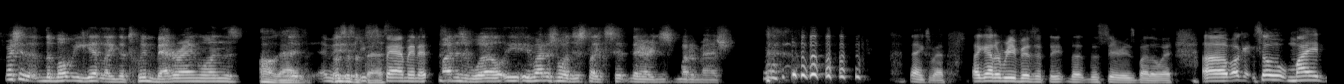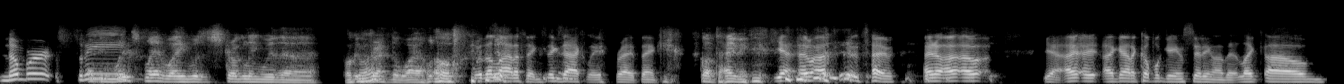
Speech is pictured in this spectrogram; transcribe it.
especially the, the moment you get like the twin batarang ones. Oh god, I mean, those are the best. spamming it. Might as well you, you might as well just like sit there and just butter mash. Thanks, man. I got to revisit the, the the series, by the way. Um, okay, so my number I three would explain why he was struggling with uh with Breath of the Wild. Oh, with a lot of things. Exactly. Right. Thank you. It's called timing. Yeah. I, I, I know. I, I, yeah. I, I I got a couple games sitting on that. Like um,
